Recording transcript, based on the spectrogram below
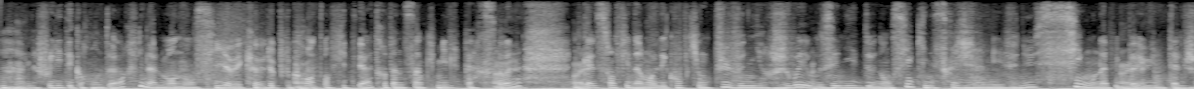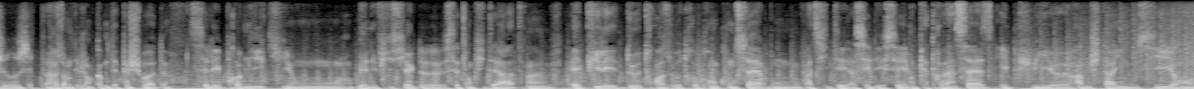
Ah, la folie des grandeurs, finalement, Nancy, avec euh, le plus grand amphithéâtre, 25 000 personnes. Quels sont finalement les groupes qui ont pu venir jouer au Zénith de Nancy, qui ne seraient jamais venus si on n'avait pas eu une telle jauge? Par exemple, des gens comme Dépêche Mode. C'est les premiers qui ont bénéficié de cet amphithéâtre. Hein. Et puis les deux, trois autres grands concerts, bon, on va citer ACDC en 96, et puis Rammstein aussi en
